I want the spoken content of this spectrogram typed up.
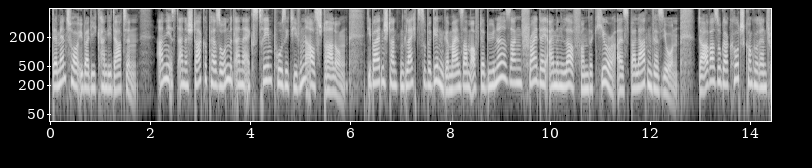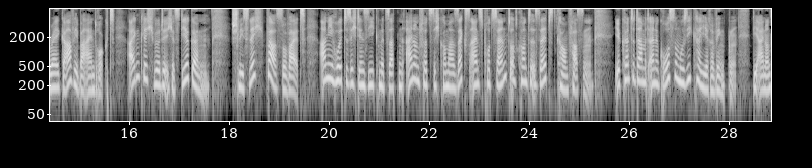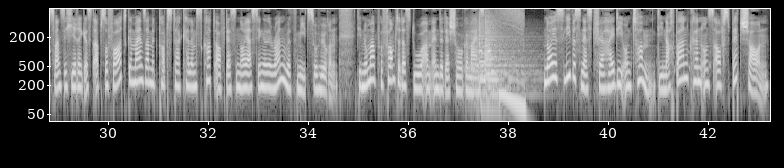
Der Mentor über die Kandidatin. Annie ist eine starke Person mit einer extrem positiven Ausstrahlung. Die beiden standen gleich zu Beginn gemeinsam auf der Bühne, sangen Friday I'm in Love von The Cure als Balladenversion. Da war sogar Coach-Konkurrent Ray Garvey beeindruckt. Eigentlich würde ich es dir gönnen. Schließlich war es soweit. Annie holte sich den Sieg mit satten 41,61 Prozent und konnte es selbst kaum fassen. Ihr könnte damit eine große Musikkarriere winken. Die 21-Jährige ist ab sofort gemeinsam mit Popstar Callum Scott auf dessen neuer Single Run With Me zu hören. Die Nummer performte das Duo am Ende der Show gemeinsam. Neues Liebesnest für Heidi und Tom. Die Nachbarn können uns aufs Bett schauen.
